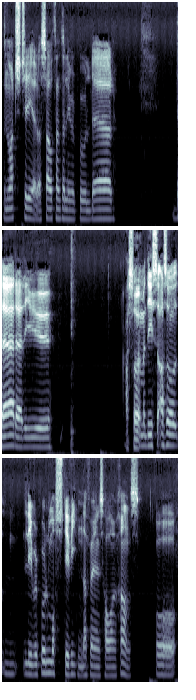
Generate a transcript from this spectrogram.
Men match 3 då, Southampton-Liverpool, där... Där är det ju... Ja, alltså, men det är så, alltså, Liverpool måste ju vinna för att ens ha en chans. Och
